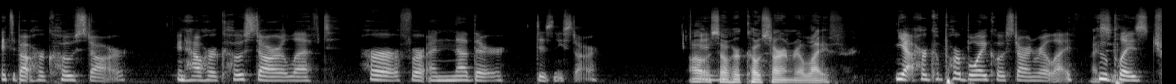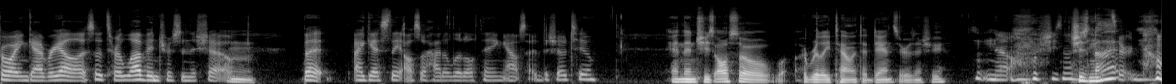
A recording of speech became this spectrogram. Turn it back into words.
it's about her co star and how her co star left her for another Disney star. oh, so her co-star in real life. Yeah, her, co- her boy co star in real life, I who see. plays Troy and Gabriella. So it's her love interest in the show. Mm. But I guess they also had a little thing outside of the show too. And then she's also a really talented dancer, isn't she? No, she's not. a She's not? No.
